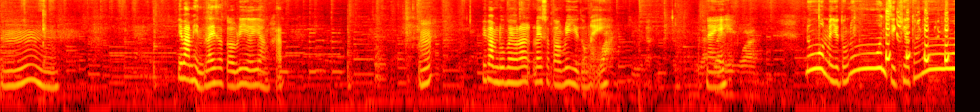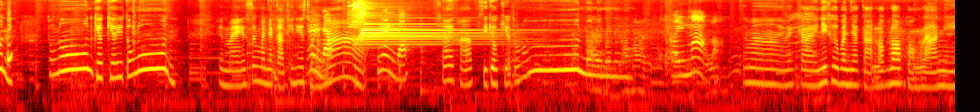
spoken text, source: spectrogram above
อืม พี่ปาล์มเห็นไร่สตรอเบอรี่หรือยังครับอืมพี่ปาล์มรู้ไหมว่าไร่สตรอเบอรี่อยู่ตรงไหน ไหน นู่นมันอยู่ตรงนู่นสีเขียวตรงนู่นตรงนู่นเขียวๆอยู่ตรงนู่นเห็นไหมซึ่งบรรยากาศที่นี่สวยมากเรื่องดะใช่ครับ สีเขียวๆตรงนู่นนู่นนู่นนู่นนู่น ไกลมากเหรอ ไม่ไม่ไกลนี่คือบรรยากาศรอบๆของร้านนี้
